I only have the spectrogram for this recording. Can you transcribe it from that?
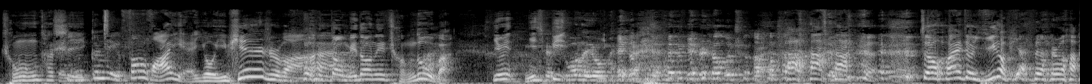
成龙他是一跟这个芳华也有一拼是吧？哎到没到那程度吧，因为你必说了又没了，别绕扯。最后发现就一个片子是吧？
